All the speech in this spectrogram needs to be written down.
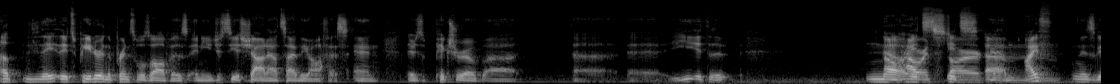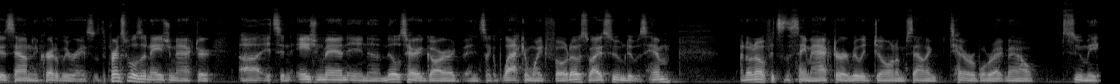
up they, it's Peter in the principal's office and you just see a shot outside the office and there's a picture of uh uh, uh it's a no, Oh, Howard it's, Stark It's, um, I f- this is gonna sound incredibly racist. The principal is an Asian actor. Uh, it's an Asian man in a military garb, and it's like a black and white photo. So I assumed it was him. I don't know if it's the same actor. I really don't. I'm sounding terrible right now. Sue me.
